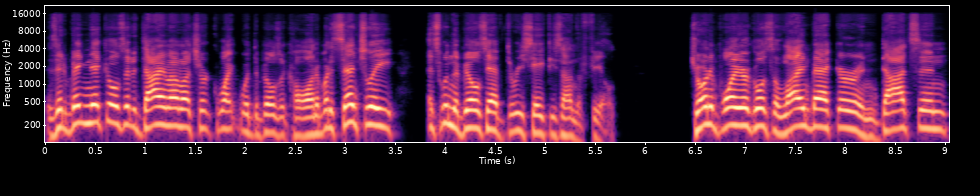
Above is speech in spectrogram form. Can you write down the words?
Is it a big nickel? Is it a dime? I'm not sure quite what the Bills are calling it, but essentially it's when the Bills have three safeties on the field. Jordan Poyer goes to linebacker and Dodson.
